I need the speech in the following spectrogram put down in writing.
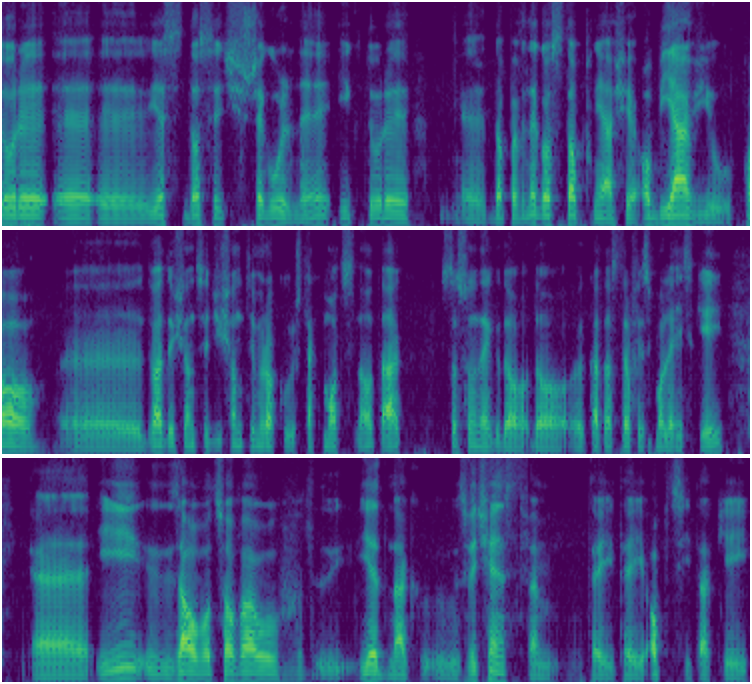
Który e, e, jest dosyć szczególny i który e, do pewnego stopnia się objawił po e, 2010 roku już tak mocno, tak? Stosunek do, do katastrofy smoleńskiej i zaowocował jednak zwycięstwem tej, tej opcji takiej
